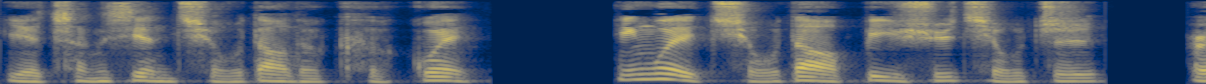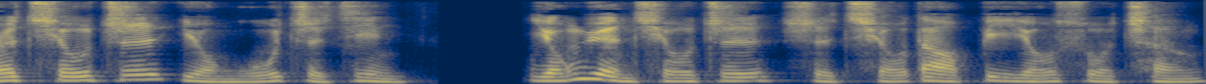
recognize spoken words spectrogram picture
也呈现求道的可贵。因为求道必须求知。而求之永无止境，永远求之使求道必有所成，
